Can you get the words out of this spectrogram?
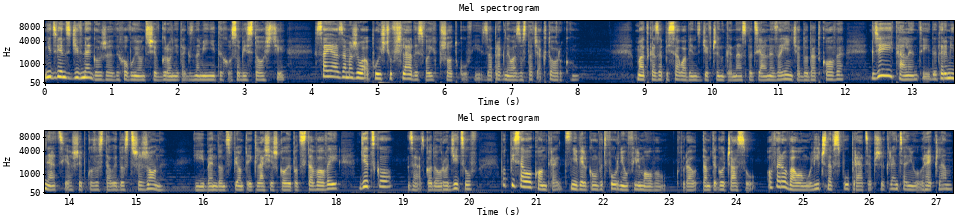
Nic więc dziwnego, że wychowując się w gronie tak znamienitych osobistości, Saja zamarzyła o pójściu w ślady swoich przodków i zapragnęła zostać aktorką. Matka zapisała więc dziewczynkę na specjalne zajęcia dodatkowe, gdzie jej talent i determinacja szybko zostały dostrzeżone. I będąc w piątej klasie szkoły podstawowej, dziecko, za zgodą rodziców, podpisało kontrakt z niewielką wytwórnią filmową, która od tamtego czasu oferowała mu liczne współprace przy kręceniu reklam,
